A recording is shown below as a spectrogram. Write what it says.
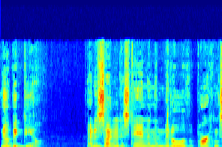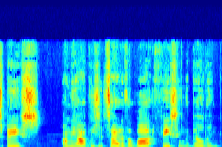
No big deal. I decided to stand in the middle of a parking space on the opposite side of the lot facing the building.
